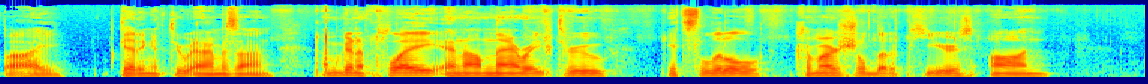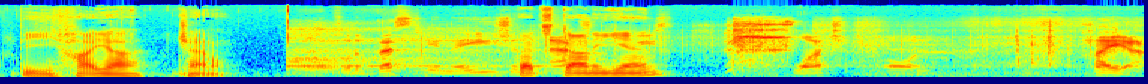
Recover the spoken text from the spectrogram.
by getting it through Amazon. I'm going to play and I'll narrate through its little commercial that appears on the Hiya channel. For the best in Asian That's Donnie Yen. Watch on Hiya.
